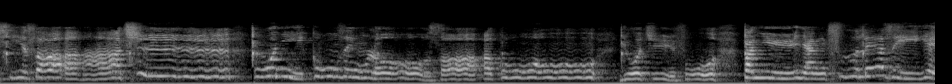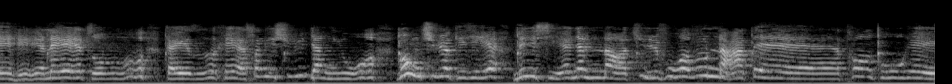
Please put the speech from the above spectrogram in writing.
先生去，过年工人罗少过，岳举夫把女娘子来谁来做？该是海生许养员，奉去给钱那些人呐，举夫无奈的讨过哎。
